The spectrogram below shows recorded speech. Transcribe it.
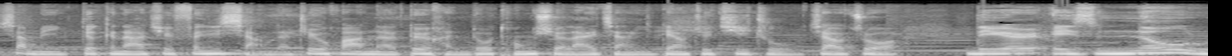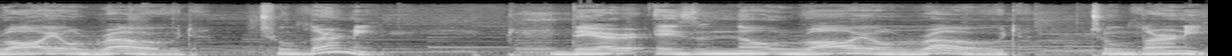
下面一个跟大家去分享的这句话呢，对很多同学来讲一定要去记住，叫做 There is no royal road to learning. There is no royal road to learning.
